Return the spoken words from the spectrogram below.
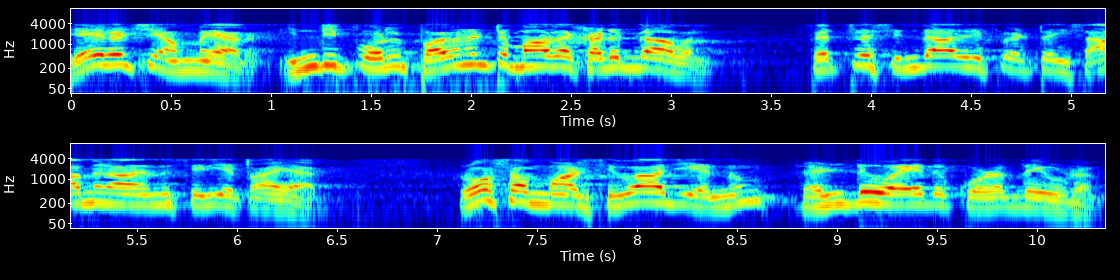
ஜெயலட்சுமி அம்மையார் இந்தி பொருள் பதினெட்டு மாத கடுங்காவல் பெற்ற சிந்தாதிரிப்பேட்டை சாமிநாதன் சிறிய தாயார் ரோசம்மாள் சிவாஜி என்னும் ரெண்டு வயது குழந்தையுடன்.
